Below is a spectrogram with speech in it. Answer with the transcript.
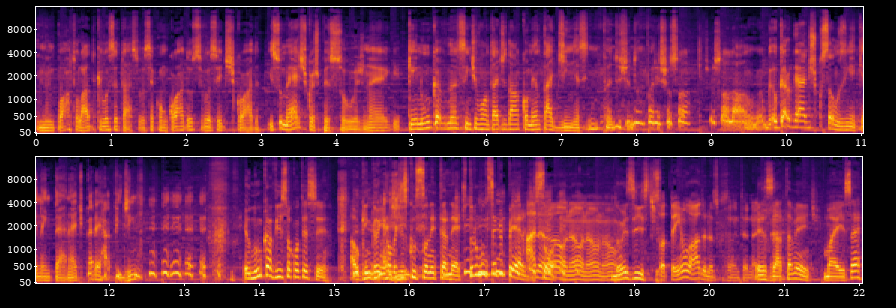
não importa o lado que você tá, se você concorda ou se você discorda, isso mexe com as pessoas, né? Quem nunca né, sentiu vontade de dar uma comentadinha assim, "Pô, deixa, não, pô, deixa eu só, deixa eu só dar um, eu quero ganhar uma discussãozinha aqui na internet, pera aí, rapidinho. Eu nunca vi isso acontecer. Alguém ganhar uma discussão na internet. Todo mundo sempre perde. Ah, só. não, não, não, não. Não existe. Só tem um lado na discussão na internet. né? Exatamente. Mas é.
